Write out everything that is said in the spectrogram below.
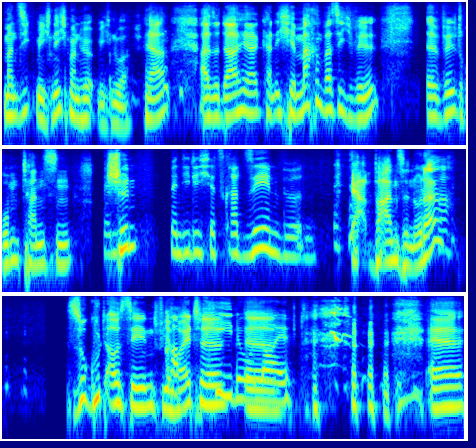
man sieht mich nicht, man hört mich nur. Ja, also daher kann ich hier machen, was ich will, äh, wild rumtanzen. Schön, Wenn die dich jetzt gerade sehen würden. ja, Wahnsinn, oder? So gut aussehend wie heute. Kopfkino äh, läuft. äh,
